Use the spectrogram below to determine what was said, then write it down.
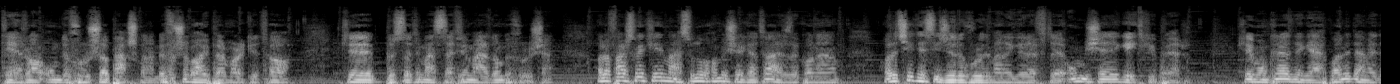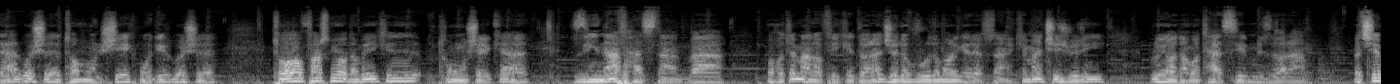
تهران عمده فروش ها پخش کنم. بفروشم به هایپر مارکت ها که به صورت مصرفی مردم بفروشن. حالا فرض کنید که این محصول رو می‌خوام به شرکت ها عرضه کنم. حالا چه کسی جلو ورود منو گرفته؟ اون میشه gatekeeper که ممکن از نگهبان دم در باشه تا منشی یک مدیر باشه. تا فرض کنید آدمایی که تو اون شرکت ذی‌نفع هستن و به خاطر منافعی که دارن جلو ورود ما رو گرفتن که من چجوری روی آدما تاثیر می‌ذارم؟ و چه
